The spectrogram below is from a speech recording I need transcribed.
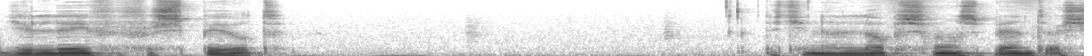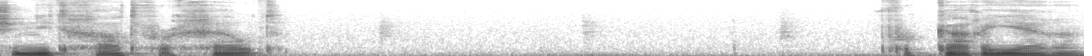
je leven verspeelt. Dat je een lapswans bent als je niet gaat voor geld, voor carrière.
